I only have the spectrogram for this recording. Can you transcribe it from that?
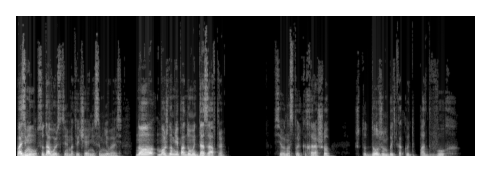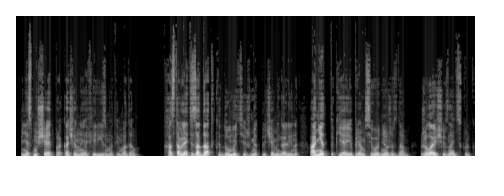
Возьму, с удовольствием, отвечаю, не сомневаюсь. Но можно мне подумать до завтра. Все настолько хорошо, что должен быть какой-то подвох. Меня смущает прокачанный аферизм этой мадам. Оставляйте задаток и думайте, жмет плечами Галина. А нет, так я ее прямо сегодня уже сдам. Желающих знаете сколько?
